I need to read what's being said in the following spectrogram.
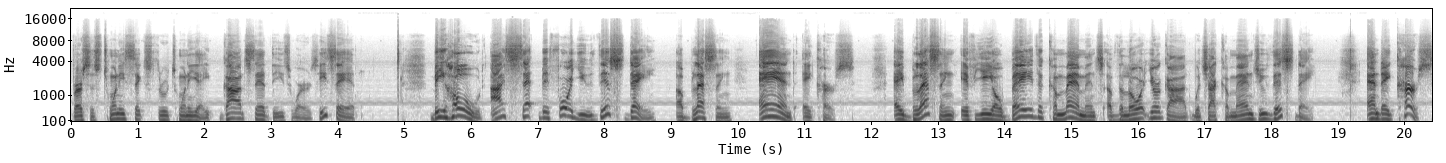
verses 26 through 28, God said these words. He said, Behold, I set before you this day a blessing and a curse a blessing if ye obey the commandments of the Lord your God, which I command you this day, and a curse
